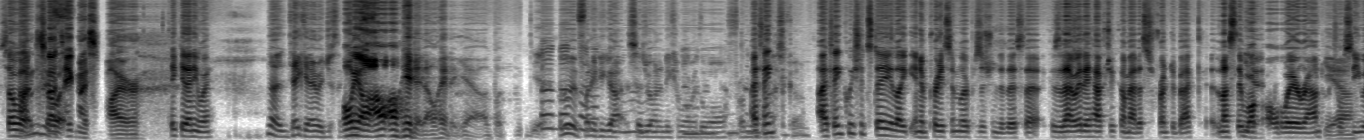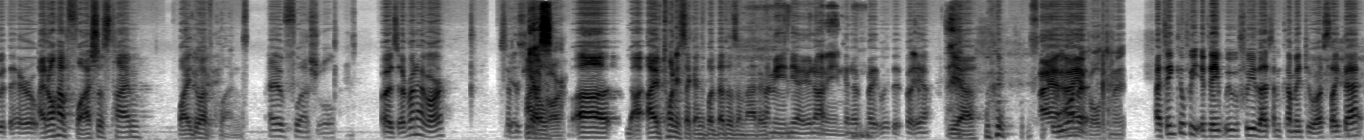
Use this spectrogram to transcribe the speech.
So I'm just So gonna what? take my Spire. Take it anyway. No, take it anyway. Just. Oh yeah, I'll, I'll hit it. I'll hit it. Yeah, but Yeah. It would be funny if you got wanted to come over the wall from the I think- blast. I think we should stay like in a pretty similar position to this, because that way they have to come at us front to back, unless they walk Yeah. all the way around, which Yeah. we'll see with the herald. I don't have flash this time. But I do have Okay. cleanse. I have flash ult. Oh, does everyone have R? Except for Yes. Have R. Uh, I have 20 seconds, but that doesn't matter. I mean, yeah, you're not I mean- gonna fight with it, but yeah. yeah. I, we wanna- have ultimate. I think if we if they if we let them come into us like that,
